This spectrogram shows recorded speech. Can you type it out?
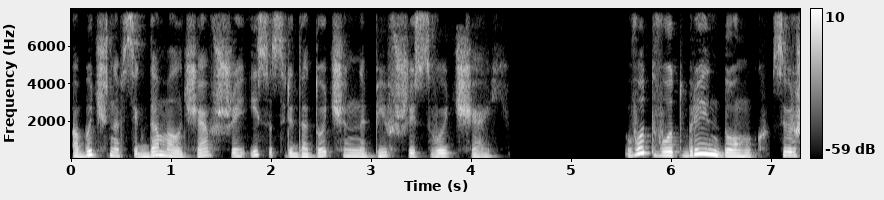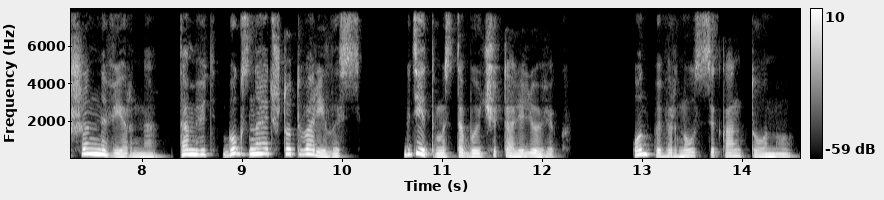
обычно всегда молчавший и сосредоточенно пивший свой чай. «Вот-вот, Брейндонк, совершенно верно. Там ведь бог знает, что творилось. Где это мы с тобой читали, Левик?» Он повернулся к Антону.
